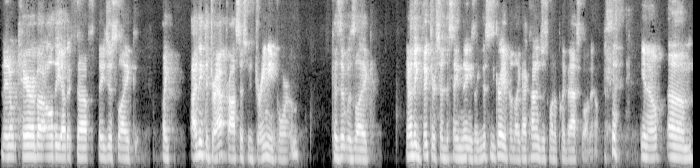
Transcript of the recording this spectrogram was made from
They don't care about all the other stuff. They just like like i think the draft process was draining for them because it was like, and I think Victor said the same thing. He's like, "This is great, but like, I kind of just want to play basketball now," you know. Um,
